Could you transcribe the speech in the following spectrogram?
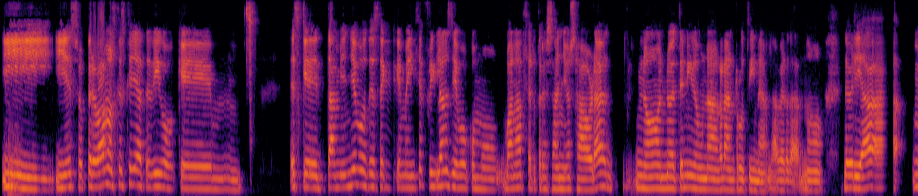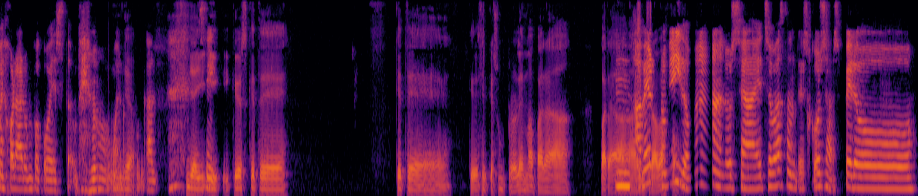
Y, y, eso, pero vamos, que es que ya te digo que mm, es que también llevo, desde que me hice freelance, llevo como, van a hacer tres años ahora, no, no he tenido una gran rutina, la verdad, no, debería mejorar un poco esto, pero bueno, con calma. y, crees que te, que te, quiero decir que es un problema para, para mm, A ver, no me he ido mal, o sea, he hecho bastantes cosas, pero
